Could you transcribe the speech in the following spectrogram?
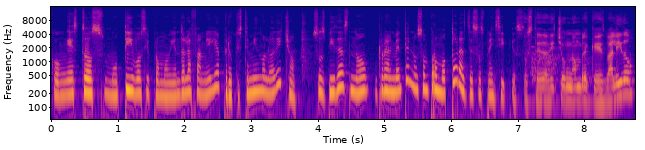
con estos motivos y promoviendo la familia, pero que usted mismo lo ha dicho, sus vidas no realmente no son promotoras de esos principios. Usted ha dicho un nombre que es válido,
